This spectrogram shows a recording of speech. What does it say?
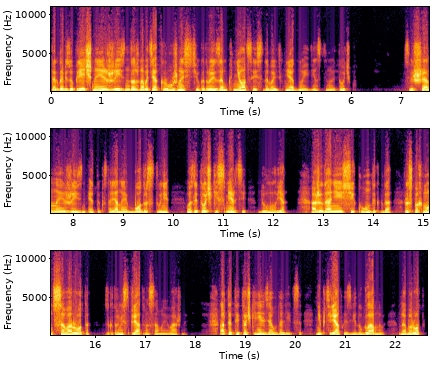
Тогда безупречная жизнь должна быть окружностью, которая замкнется, если добавить к ней одну единственную точку. Совершенная жизнь — это постоянное бодрствование возле точки смерти, — думал я. Ожидание секунды, когда распахнутся ворота, за которыми спрятано самое важное. От этой точки нельзя удалиться, не потеряв из виду главного. Наоборот —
